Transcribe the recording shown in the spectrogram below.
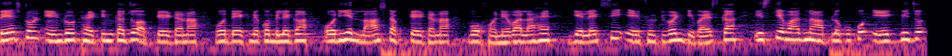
based on Android thirteen का जो अपडेट है ना, वो देखने को मिलेगा। और ये लास्ट अपडेट है ना, वो होने वाला है गैलेक्सी ए डिवाइस का। इसके बाद में आप लोगों को एक भी जो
